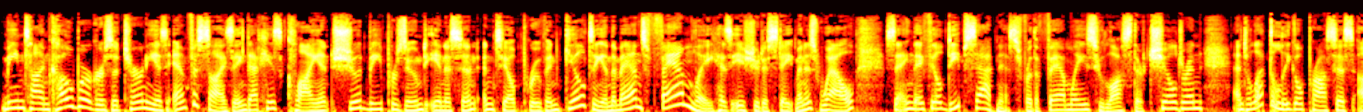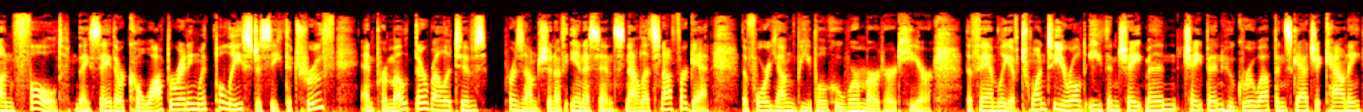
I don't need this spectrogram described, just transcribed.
Meantime, Kohberger's attorney is emphasizing that his client should be presumed innocent until proven guilty. And the man's family has issued a statement as well, saying they feel deep sadness for the families who lost their children and to let the legal process unfold. They say they're cooperating with police to seek the truth and promote their relatives' presumption of innocence. Now, let's not forget the four young people who were murdered here. The family of 20 year old Ethan Chapin, Chapin, who grew up in Skagit County,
